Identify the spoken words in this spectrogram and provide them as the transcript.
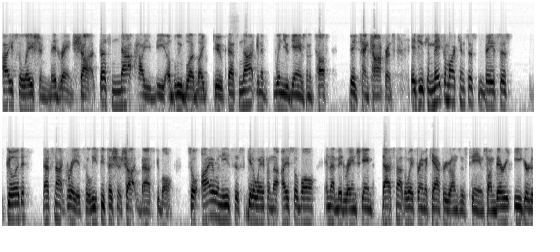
isolation mid-range shots. That's not how you beat a blue blood like Duke. That's not going to win you games in a tough Big Ten conference. If you can make them on consistent basis, good. That's not great. It's the least efficient shot in basketball. So Iowa needs to get away from that iso ball in that mid-range game. That's not the way Fran McCaffery runs his team. So I'm very eager to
